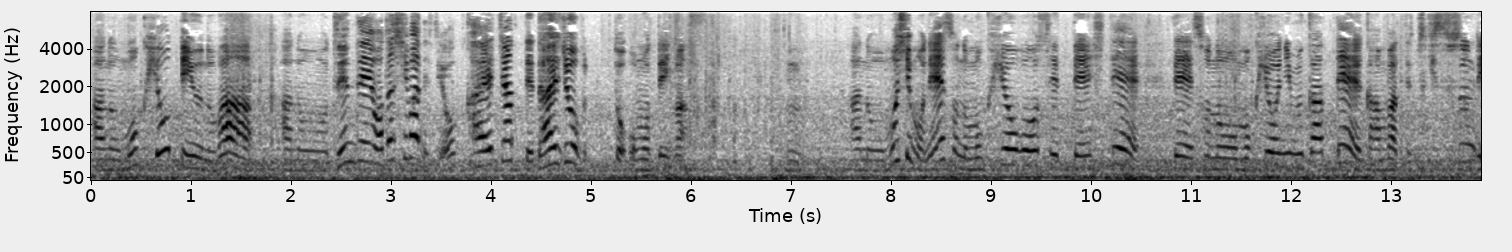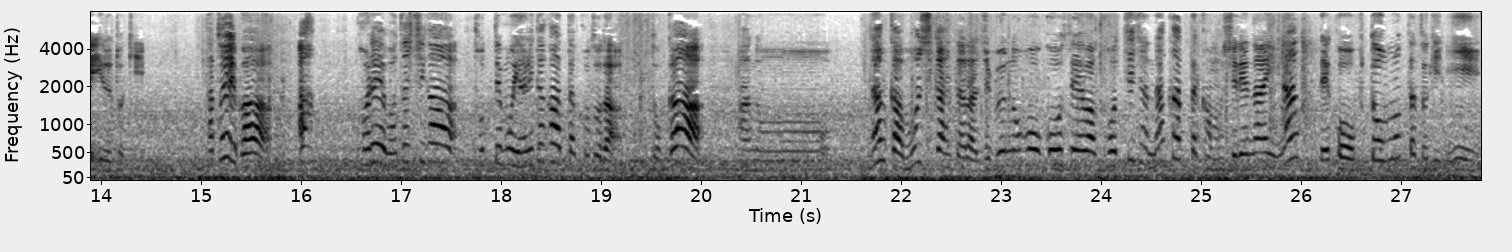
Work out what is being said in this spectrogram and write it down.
あの目標っていうのはあの全然私はですよ変えちゃって大丈夫と思っています。うんあのもしもねその目標を設定してでその目標に向かって頑張って突き進んでいる時例えばあこれ私がとってもやりたかったことだとかあのー、なんかもしかしたら自分の方向性はこっちじゃなかったかもしれないなってこうふと思った時に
